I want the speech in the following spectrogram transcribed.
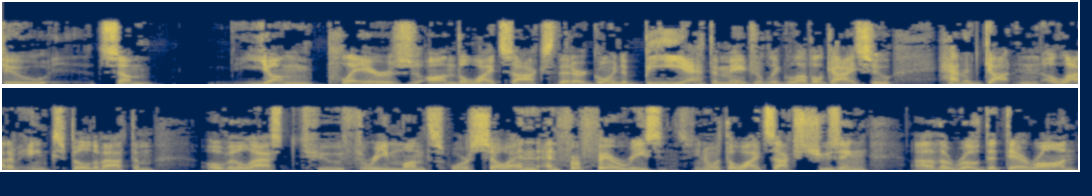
to some young players on the White Sox that are going to be at the major league level, guys who haven't gotten a lot of ink spilled about them over the last two, three months or so, and and for fair reasons. You know, with the White Sox choosing uh, the road that they're on,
